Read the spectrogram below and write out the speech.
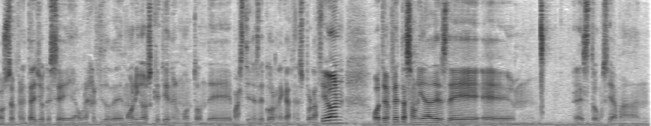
os enfrentáis, yo que sé, a un ejército de demonios que tienen un montón de mastines de corne que hacen exploración. O te enfrentas a unidades de... Eh, esto, ¿cómo se llaman?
